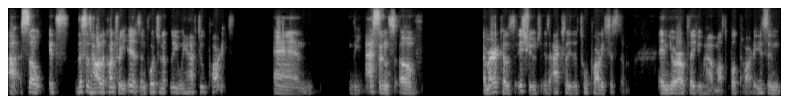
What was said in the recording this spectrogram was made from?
Uh, so it's this is how the country is. Unfortunately, we have two parties, and the essence of America's issues is actually the two-party system. In Europe, they do have multiple parties, and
